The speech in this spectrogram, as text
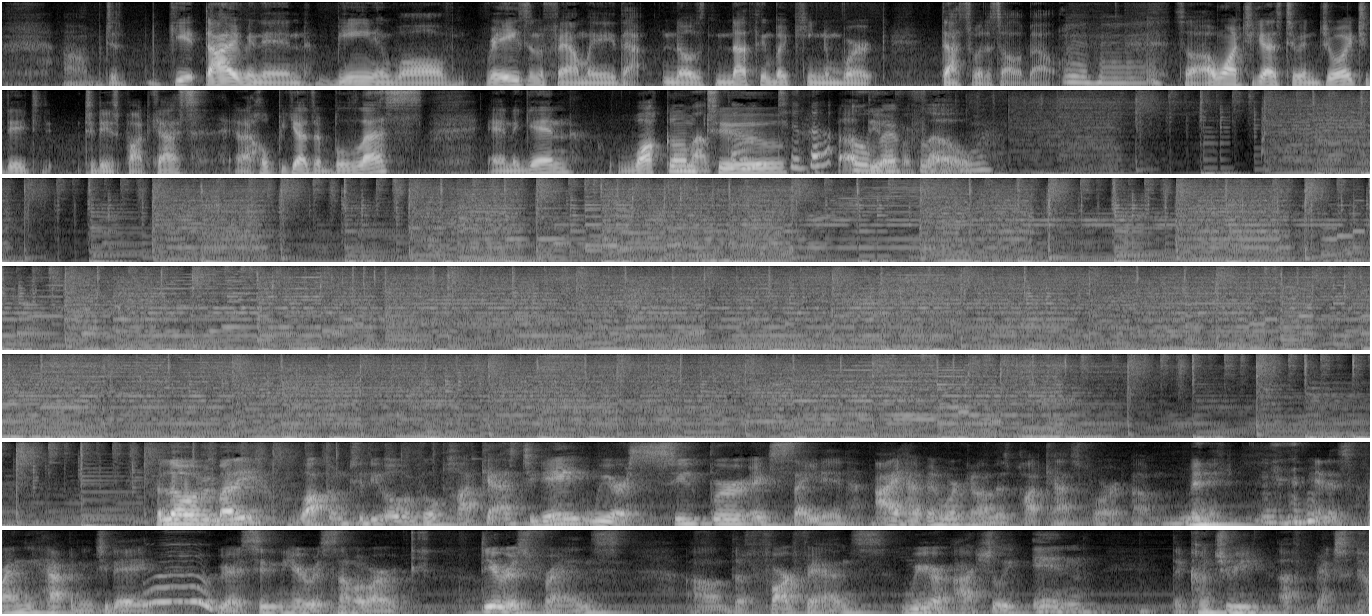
um, just get diving in, being involved, raising a family that knows nothing but kingdom work. That's what it's all about. Mm-hmm. So I want you guys to enjoy today today's podcast, and I hope you guys are blessed. And again, welcome, welcome to, to the, uh, overflow. the overflow. Hello, everybody. Welcome to the Overflow Podcast. Today, we are super excited. I have been working on this podcast for a minute, and it's finally happening today. We are sitting here with some of our dearest friends, um, the Farfans. We are actually in the country of Mexico.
